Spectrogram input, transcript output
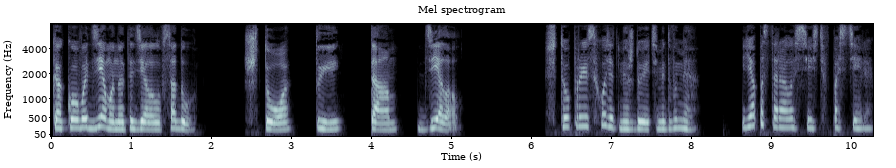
«Какого демона ты делал в саду? Что ты там делал?» Что происходит между этими двумя? Я постаралась сесть в постели.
